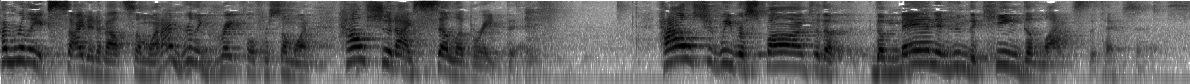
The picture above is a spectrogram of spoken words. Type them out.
I'm really excited about someone. I'm really grateful for someone. How should I celebrate this? How should we respond to the, the man in whom the king delights, the text says?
